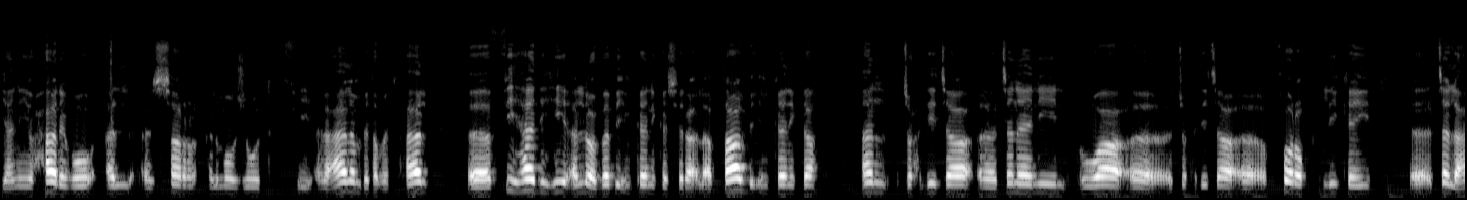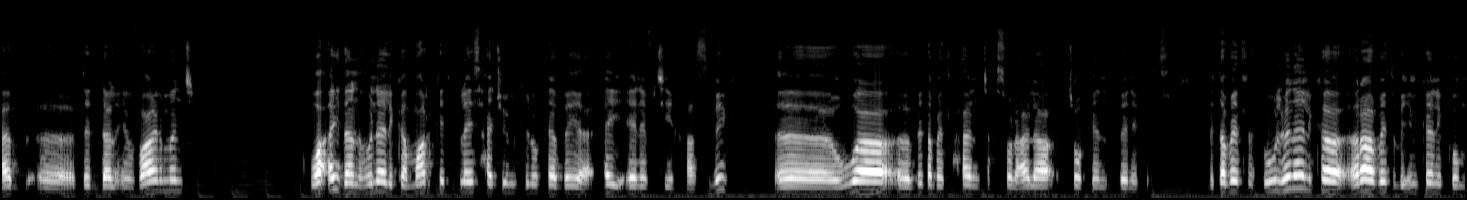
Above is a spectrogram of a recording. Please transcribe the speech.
يعني يحاربوا الشر الموجود في العالم بطبيعة الحال. في هذه اللعبة بإمكانك شراء الأبطال بإمكانك أن تحدث آه، تنانين وتحدث آه، فرق لكي تلعب ضد ال environment. وأيضا هنالك marketplace حيث يمكنك بيع أي NFT خاص بك وبطبيعة الحال تحصل على token benefits بطبيعة وهنالك رابط بإمكانكم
